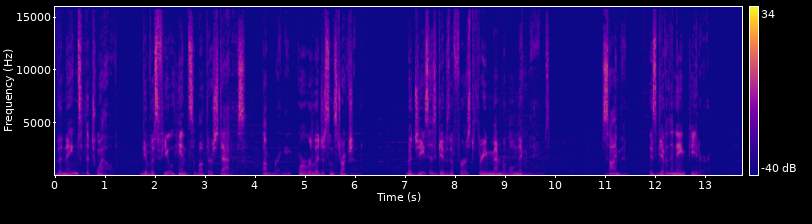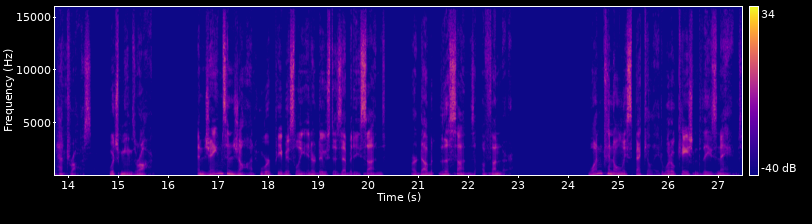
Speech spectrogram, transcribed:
The names of the twelve give us few hints about their status, upbringing, or religious instruction. But Jesus gives the first three memorable nicknames. Simon is given the name Peter, Petros, which means rock, and James and John, who were previously introduced as Zebedee's sons, are dubbed the sons of thunder. One can only speculate what occasioned these names,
